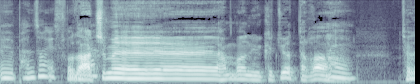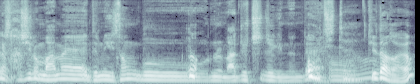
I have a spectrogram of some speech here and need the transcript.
예, 반성했습니다. 저도 아침에 한번 이렇게 뛰었다가 네. 제가 사실은 마음에 드는 이성분을 마주친 적이 있는데 어, 진짜요? 뛰다가요?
